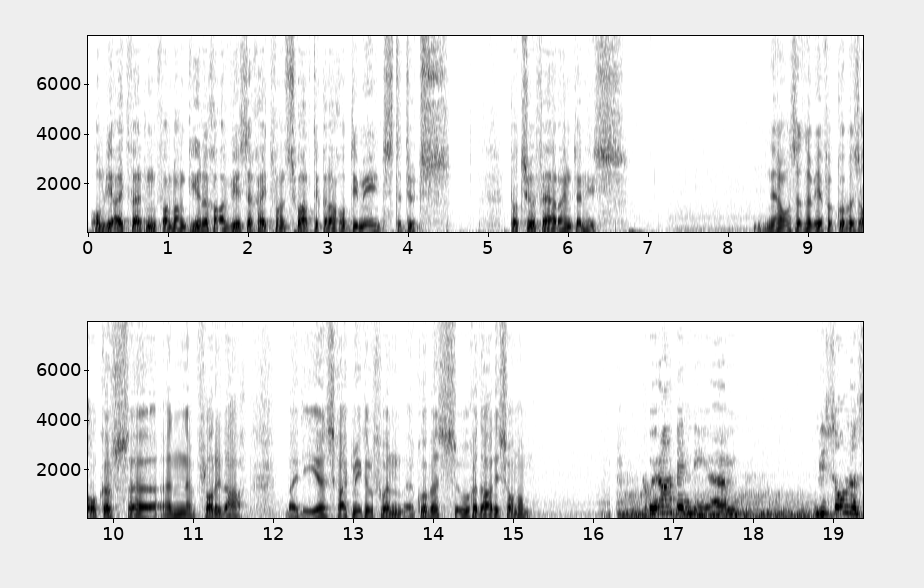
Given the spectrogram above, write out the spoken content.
om die uitwerking van langdurige afwesigheid van swaartekrag op die mens te toets. Tot sover ruimtenis. Nou, ons het nou weer vir Kobus Olkers uh, in Florida by die uh, Skype mikrofoon uh, Kobus, hoe gaan daardie son om? Goeienaand Andy. Ehm um, die son is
